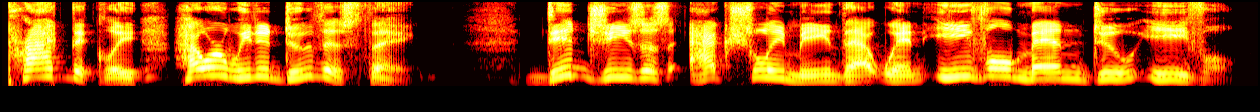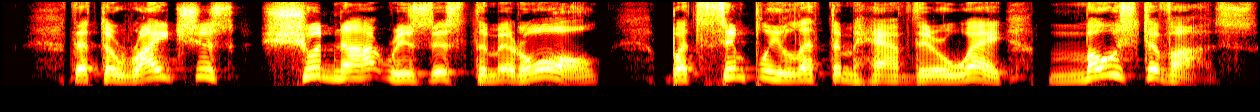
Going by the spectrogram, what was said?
Practically, how are we to do this thing? Did Jesus actually mean that when evil men do evil, that the righteous should not resist them at all, but simply let them have their way? Most of us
